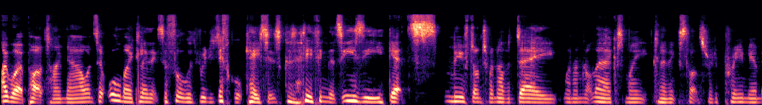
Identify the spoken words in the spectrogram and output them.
i work part-time now and so all my clinics are full with really difficult cases because anything that's easy gets moved onto another day when i'm not there because my clinic slots are at a premium.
